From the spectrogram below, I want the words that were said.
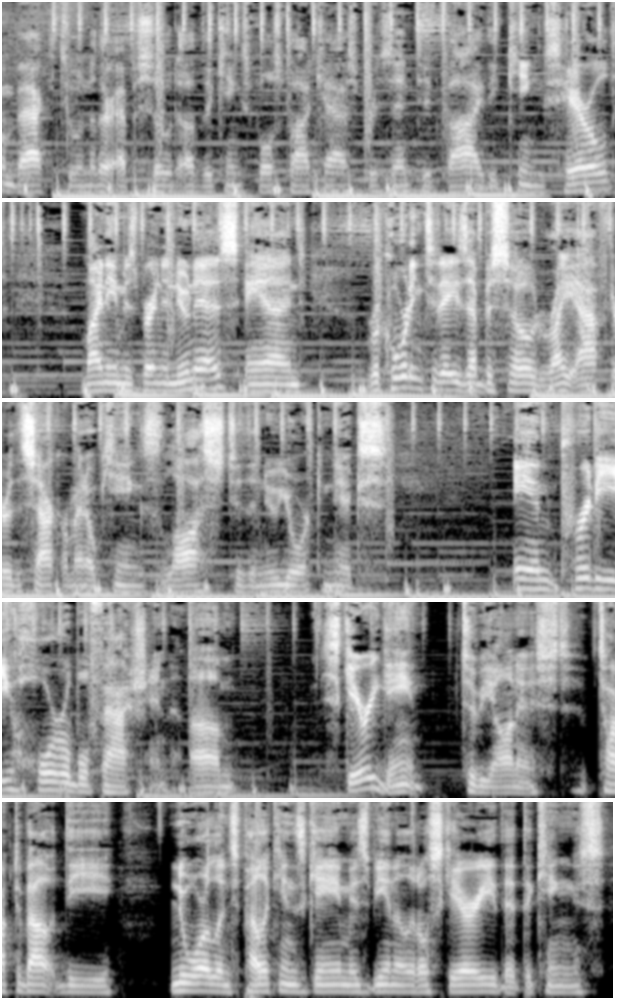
welcome back to another episode of the King's Pulse podcast presented by the King's Herald. My name is Brendan Nunez, and recording today's episode right after the Sacramento Kings lost to the New York Knicks in pretty horrible fashion. Um, scary game, to be honest. Talked about the New Orleans Pelicans game as being a little scary, that the Kings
